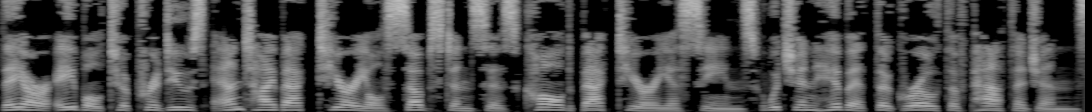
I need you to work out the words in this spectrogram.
they are able to produce antibacterial substances called bacteriocins which inhibit the growth of pathogens.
